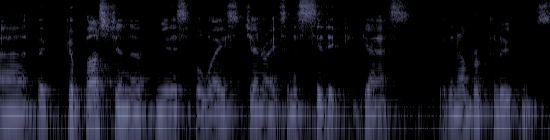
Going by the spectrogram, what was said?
uh, the combustion of municipal waste generates an acidic gas with a number of pollutants.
